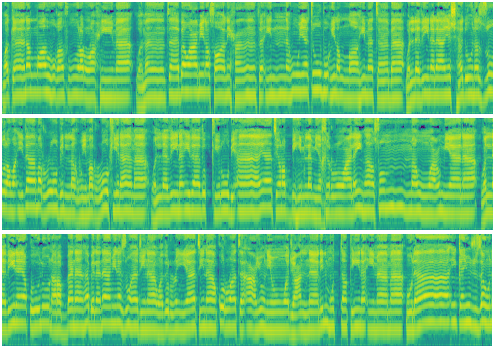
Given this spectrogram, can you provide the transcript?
وكان الله غفورا رحيما. ومن تاب وعمل صالحا فإنه يتوب إلى الله متابا. والذين لا يشهدون الزور وإذا مروا باللغو مروا كراما والذين إذا ذكروا بآيات ربهم لم يخروا عليها صما وعميانا. والذين يقولون ربنا هب لنا من أزواجنا وذرياتنا قرة أعين وجعلنا للمتقين إماما. أولئك يجزون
